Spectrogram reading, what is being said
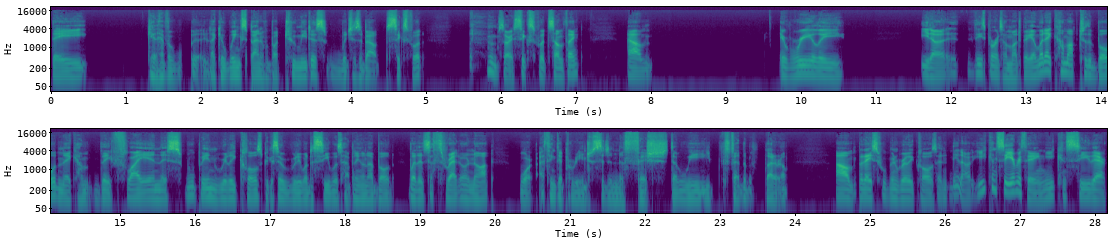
they can have a like a wingspan of about two meters, which is about six foot. I'm sorry, six foot something. Um, it really, you know, these birds are much bigger. And when they come up to the boat and they come, they fly in, they swoop in really close because they really want to see what's happening on that boat, whether it's a threat or not. or I think they're pretty interested in the fish that we fed them. I don't know. Um, but they swoop in really close, and you know you can see everything. You can see their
